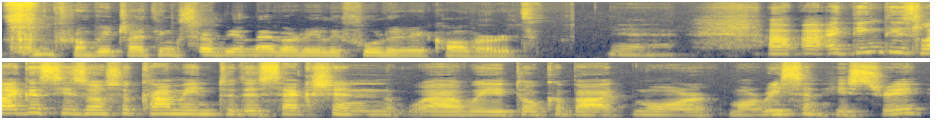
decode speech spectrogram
from which I think Serbia never really fully recovered. Yeah, uh, I think these legacies also come into the section where you talk about more more recent history,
